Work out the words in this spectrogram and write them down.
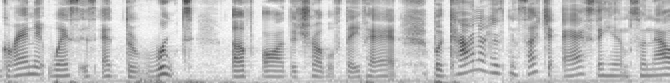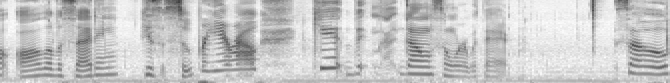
Granted, Wes is at the root of all the troubles they've had. But Connor has been such an ass to him. So now all of a sudden he's a superhero. Get going somewhere with that. So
